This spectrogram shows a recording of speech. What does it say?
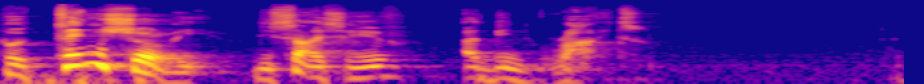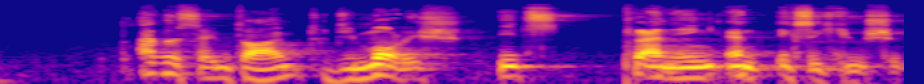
potentially decisive had been right. At the same time, to demolish its planning and execution.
